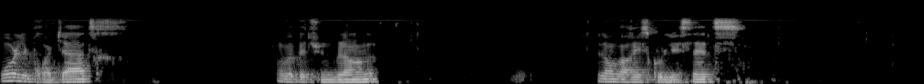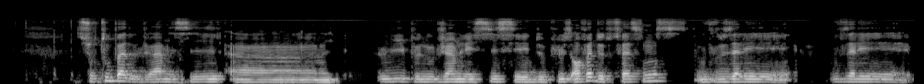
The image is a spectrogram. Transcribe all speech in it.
On les 3-4. On va mettre une blinde. Là, on va raise les 7. Surtout pas de jam ici. Euh, lui, il peut nous jam les 6 et de plus. En fait, de toute façon, vous allez, vous allez,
